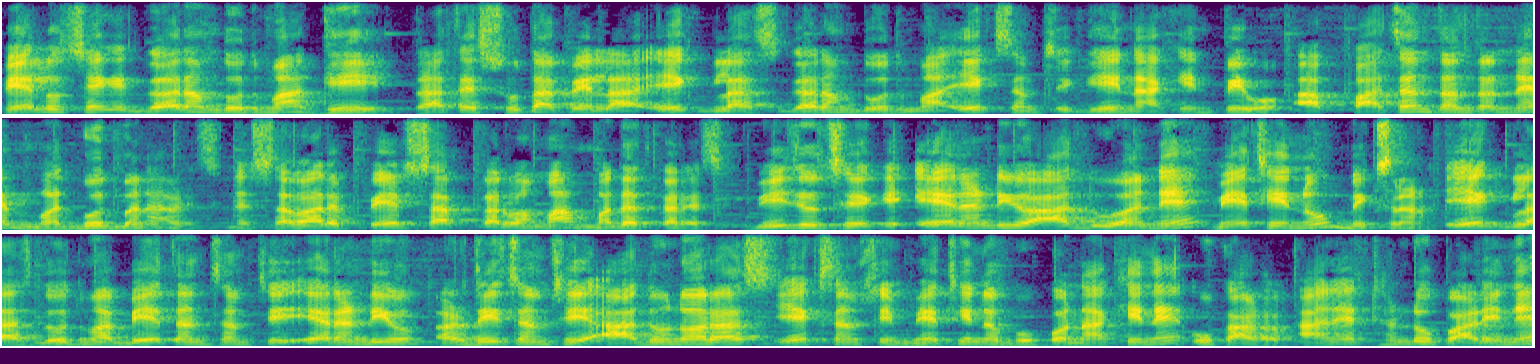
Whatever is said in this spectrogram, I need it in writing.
પહેલું છે કે ગરમ દૂધમાં ઘી. રાતે સૂતા પહેલા એક ગ્લાસ ગરમ દૂધમાં એક ચમચી ઘી નાખીને પીવો. આ પાચન તંત્રને મજબૂત બનાવે છે અને સવારે પેટ સાફ કરવામાં મદદ કરે છે. બીજું છે કે એરંડિયું, આદુ અને મેથીનું મિશ્રણ. એક ગ્લાસ દૂધમાં બે ત્રણ ચમચી એરંડિયું, અડધી ચમચી આદુનો રસ, એક ચમચી મેથીનો ભૂકો નાખીને ઉકાળો. આને ઠંડુ પાડીને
